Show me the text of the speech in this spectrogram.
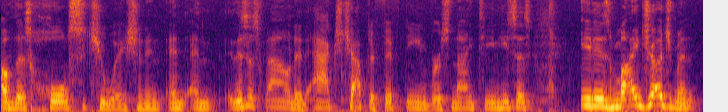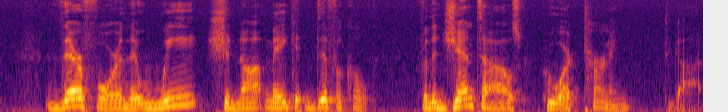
of this whole situation. And, and, and this is found in Acts chapter 15, verse 19. He says, It is my judgment, therefore, that we should not make it difficult for the Gentiles who are turning to God.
